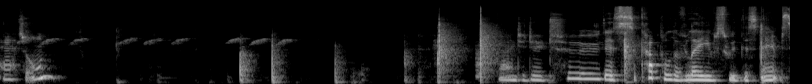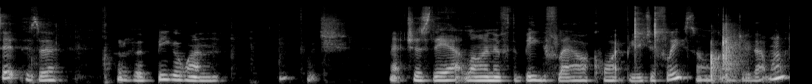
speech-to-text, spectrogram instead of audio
hat on. Going to do two. There's a couple of leaves with the stamp set. There's a sort of a bigger one which matches the outline of the big flower quite beautifully. So I'm going to do that one.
